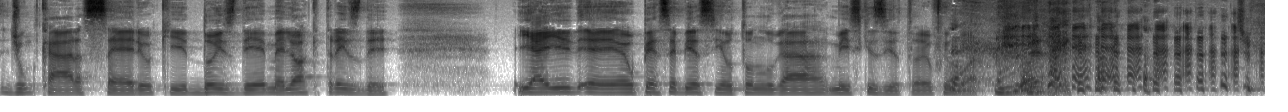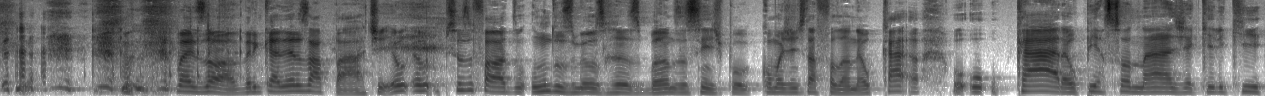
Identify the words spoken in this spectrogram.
de um cara sério que 2D é melhor que 3D. E aí é, eu percebi assim, eu tô num lugar meio esquisito, aí eu fui embora. Mas, ó, brincadeiras à parte, eu, eu preciso falar de um dos meus husbands, assim, tipo, como a gente tá falando, é o, ca o, o, cara, o personagem, aquele que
